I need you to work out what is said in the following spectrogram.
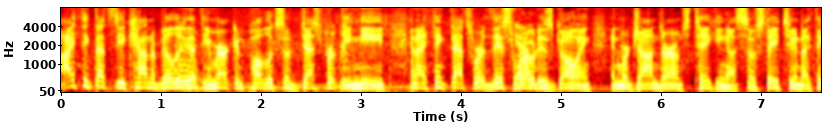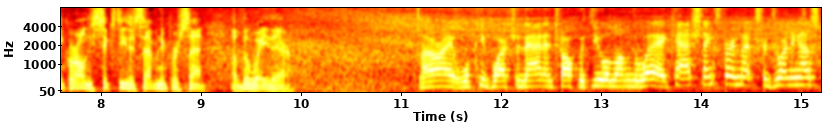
I think that's the accountability mm. that the American public so desperately need. And I think that's where this yeah. road is going and where John Durham's taking us. So stay tuned. I think we're only 60 to 70% of the way there. All right, we'll keep watching that and talk with you along the way. Kash, thanks very much for joining us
